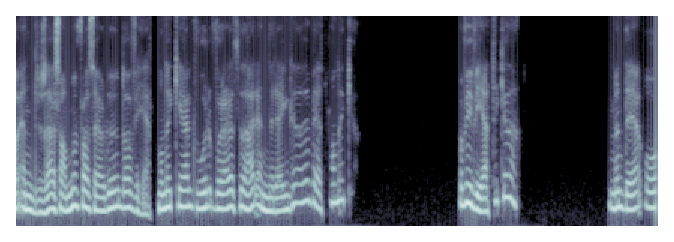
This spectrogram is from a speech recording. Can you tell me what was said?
å endre seg sammen, for da ser du, da vet man ikke helt hvor, hvor er dette her ender egentlig. Det vet man ikke. Og vi vet ikke det. Men det å,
